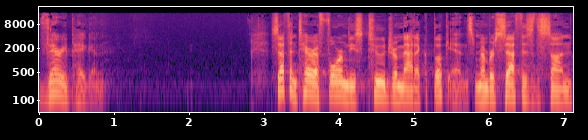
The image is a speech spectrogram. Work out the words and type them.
Very pagan. Seth and Terah form these two dramatic bookends. Remember, Seth is the son,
